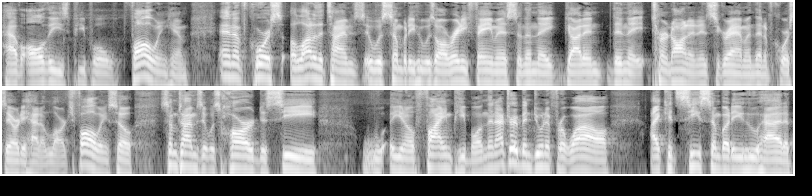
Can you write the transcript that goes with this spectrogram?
have all these people following him? And of course, a lot of the times it was somebody who was already famous, and then they got in, then they turned on an Instagram, and then of course they already had a large following. So sometimes it was hard to see, you know, find people. And then after I'd been doing it for a while. I could see somebody who had a,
